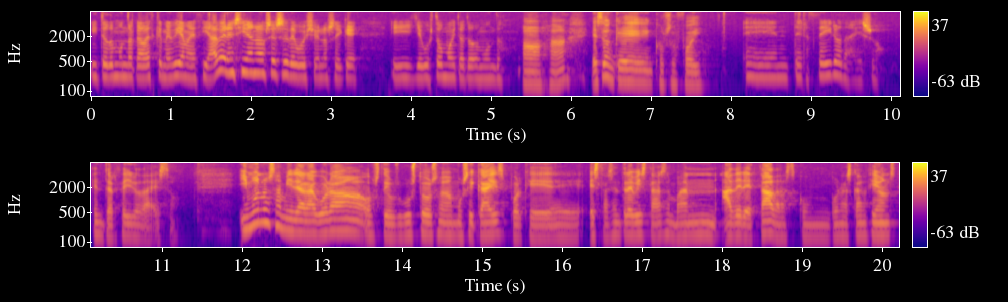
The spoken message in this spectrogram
e todo o mundo cada vez que me vía me decía a ver, ensínanos ese debuxo e non sei que. E lle gustou moito a todo o mundo. Ajá. Eso en que curso foi? En terceiro da ESO. En terceiro da ESO. Imonos a mirar agora os teus gustos eh, musicais porque estas entrevistas van aderezadas con, con as cancións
